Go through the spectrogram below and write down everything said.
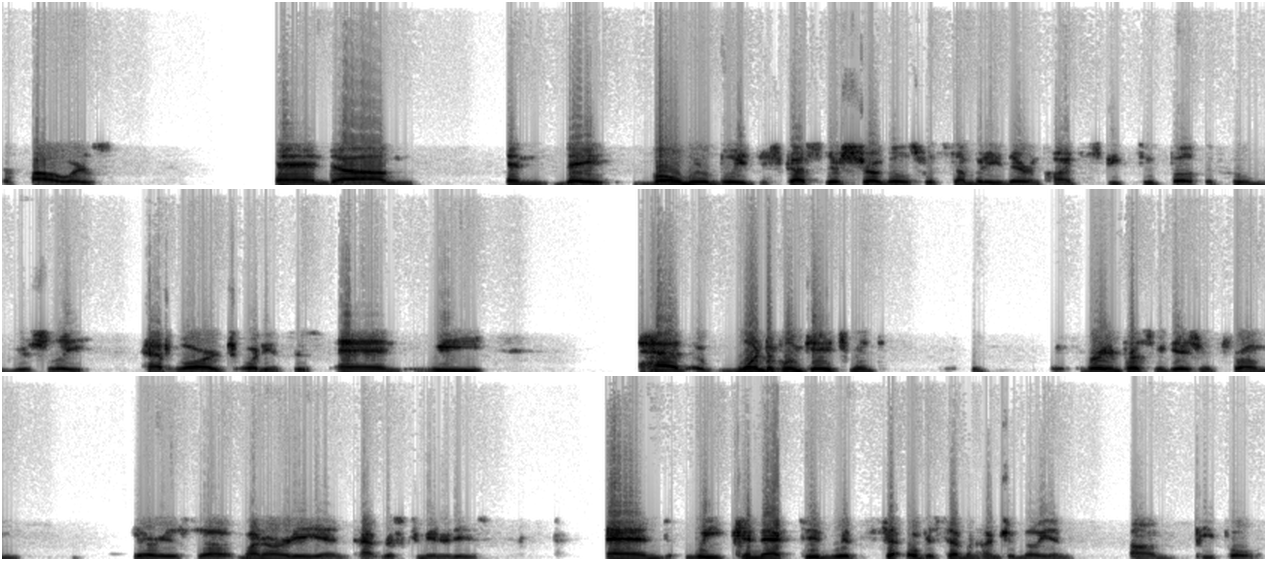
of followers, and um, and they vulnerably discussed their struggles with somebody they're inclined to speak to, both of whom usually had large audiences, and we had a wonderful engagement, very impressive engagement from various uh, minority and at-risk communities, and we connected with over 700 million um, people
